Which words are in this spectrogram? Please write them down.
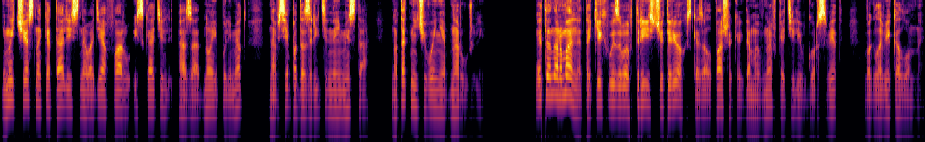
и мы честно катались, наводя фару-искатель, а заодно и пулемет, на все подозрительные места, но так ничего и не обнаружили. «Это нормально, таких вызовов три из четырех», — сказал Паша, когда мы вновь катили в горсвет во главе колонны.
